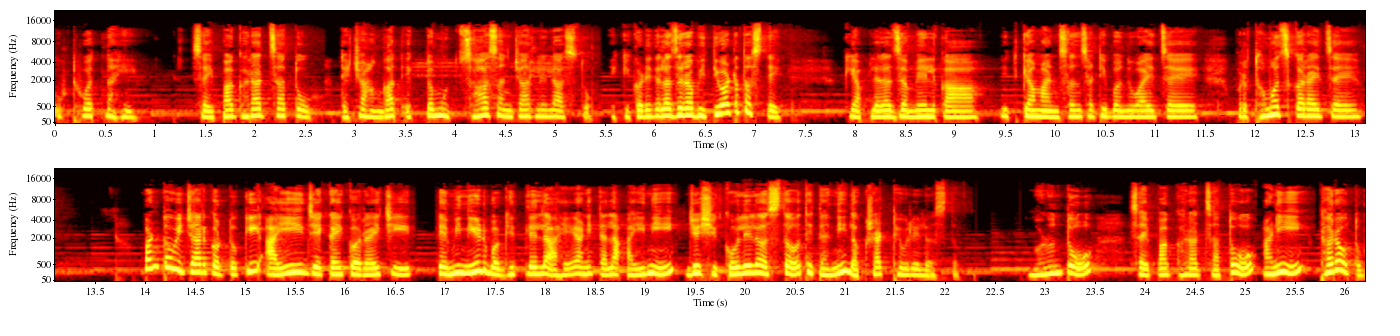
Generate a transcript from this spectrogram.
उठवत नाही. स्वयंपाकघरात जातो. त्याच्या अंगात एकदम उत्साह संचारलेला असतो. एकीकडे त्याला जरा भीती वाटत असते की आपल्याला जमेल का? इतक्या माणसांसाठी बनवायचं आहे प्रथमच करायचं आहे पण तो विचार करतो की आई जे काही करायची ते मी नीट बघितलेलं आहे आणि त्याला आईनी जे शिकवलेलं असतं ते त्यांनी लक्षात ठेवलेलं असतं. म्हणून तो स्वयंपाकघरात जातो आणि ठरवतो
